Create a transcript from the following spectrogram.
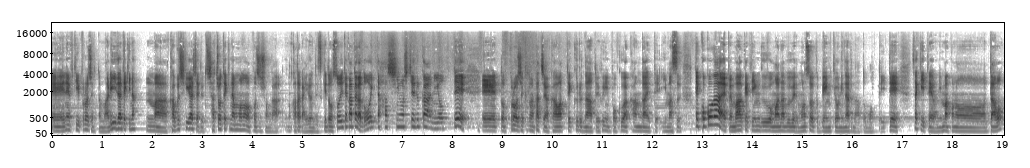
え NFT プロジェクトの、まあ、リーダー的な、まあ、株式会社でいうと社長的なもののポジションが、の方がいるんですけど、そういった方がどういった発信をしているかによって、えっ、ー、と、プロジェクトの価値が変わってくるなというふうに僕は考えています。で、ここがやっぱりマーケティングを学ぶ上でものすごく勉強になるなと思っていて、さっき言ったように、まあ、この DAO、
